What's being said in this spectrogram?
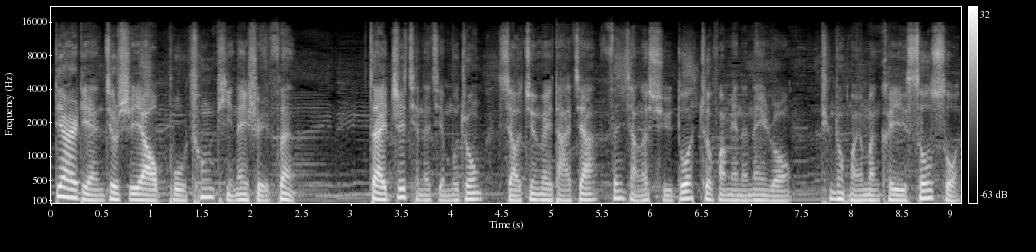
第二点就是要补充体内水分，在之前的节目中，小俊为大家分享了许多这方面的内容，听众朋友们可以搜索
